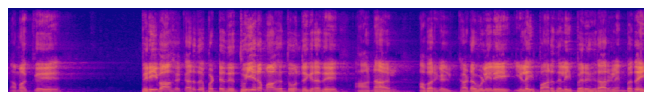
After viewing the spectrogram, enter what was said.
நமக்கு பிரிவாக கருதப்பட்டது துயரமாக தோன்றுகிறது. ஆனால் அவர்கள் கடவுளிலே இலைப்பாறுதலை பெறுகிறார்கள் என்பதை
